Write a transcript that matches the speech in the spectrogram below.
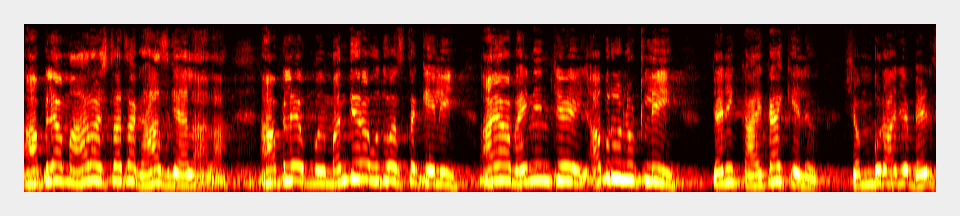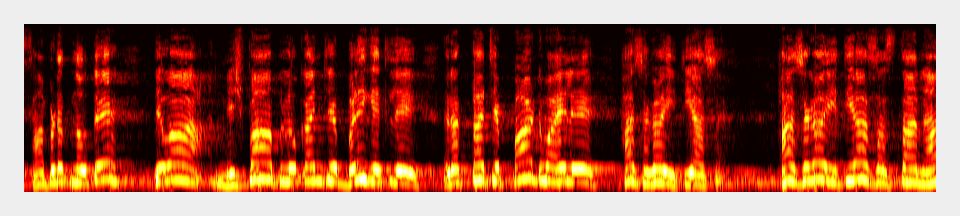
आपल्या महाराष्ट्राचा घास घ्यायला आला. आपले मंदिरं उद्ध्वस्त केली. आया बहिणींचे अब्रू लुटली. त्यांनी काय काय केलं? शंभूराजे भेट सापडत नव्हते. तेव्हा निष्पाप लोकांचे बळी घेतले रक्ताचे पाठ वाहिले. हा सगळा इतिहास आहे. हा सगळा इतिहास असताना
